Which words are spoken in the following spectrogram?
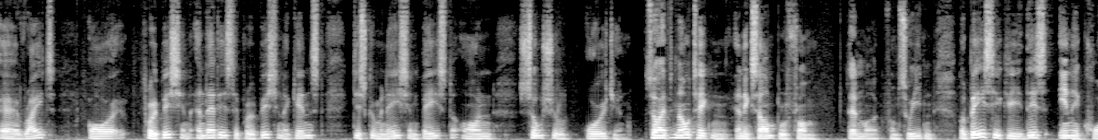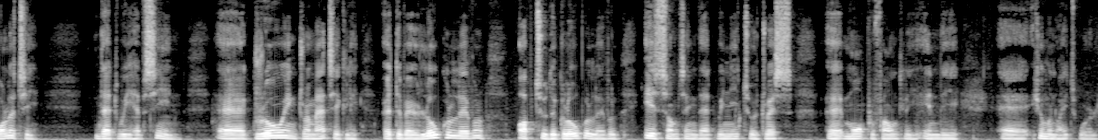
uh, right or prohibition, and that is the prohibition against discrimination based on social origin. So I've now taken an example from Denmark, from Sweden, but basically this inequality that we have seen uh, growing dramatically at the very local level up to the global level is something that we need to address uh, more profoundly in the uh, human rights world.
